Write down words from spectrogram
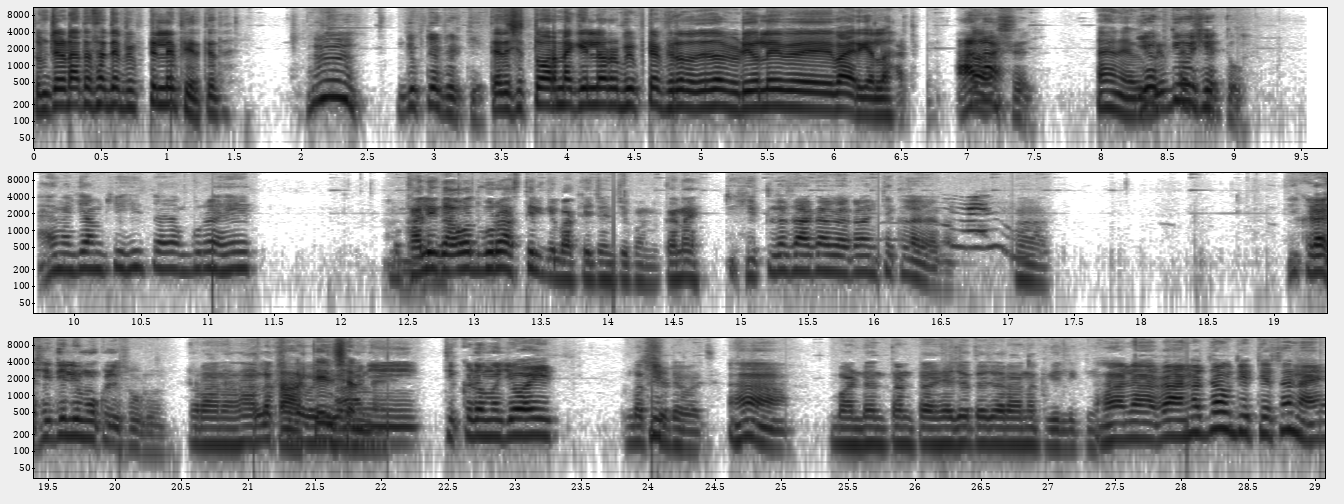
तुमच्याकडे आता सध्या बिबटेला फिरतात. हम्म दुपटे फिरते. त्या दिवशी तोरणा किल्ल्यावर बिबट्या फिरत होता त्याचा व्हिडिओ लय बाहेर गेला. आला असेल. नाही नाही एक बिबट्या- दिवस येतो. काय म्हणजे आमची ही गुरं आहेत. मग खाली गावात गुरं असतील की बाकीच्यांची पण का नाही? हितला जागा वेगळा आणि तिथला वेगळा. हा. इकडे अशी दिली मोकळी सोडून. राणा हा लक्ष हा, ठेवायचं. आणि तिकडं म्हणजे वाईट लक्ष ठेवायचं. हा. भांडण तंटा ह्याच्या त्याच्या रानात गेली की. हा ना रानात जाऊ दे त्याचं नाही.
